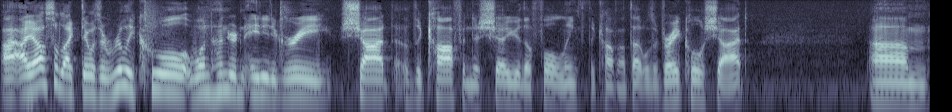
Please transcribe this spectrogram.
I, I also like there was a really cool 180 degree shot of the coffin to show you the full length of the coffin. I thought it was a very cool shot. Um,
